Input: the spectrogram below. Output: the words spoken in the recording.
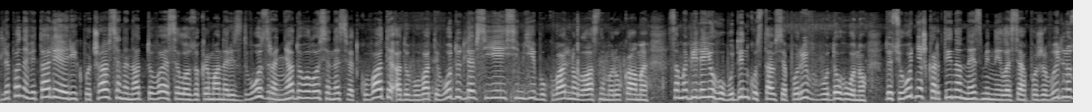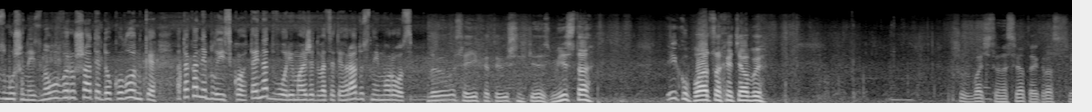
Для пана Віталія рік почався не надто весело. Зокрема, на Різдво зрання довелося не святкувати, а добувати воду для всієї сім'ї буквально власними руками. Саме біля його будинку стався порив водогону. До сьогодні ж картина не змінилася. Поживильно змушений знову вирушати до колонки, а така не близько. Та й на дворі майже 20-градусний мороз. Довелося їхати вишеньки з міста і купатися хоча б. Що ж, бачите, на свято якраз все.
